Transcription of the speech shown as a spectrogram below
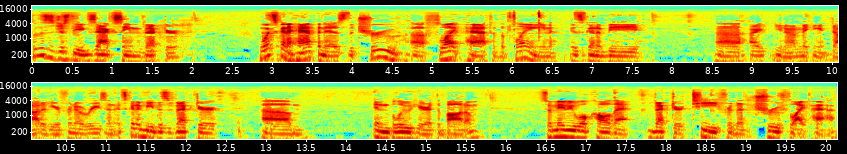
So this is just the exact same vector what's going to happen is the true uh, flight path of the plane is going to be, uh, I, you know, I'm making it dotted here for no reason. It's going to be this vector um, in blue here at the bottom. So maybe we'll call that vector t for the true flight path.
